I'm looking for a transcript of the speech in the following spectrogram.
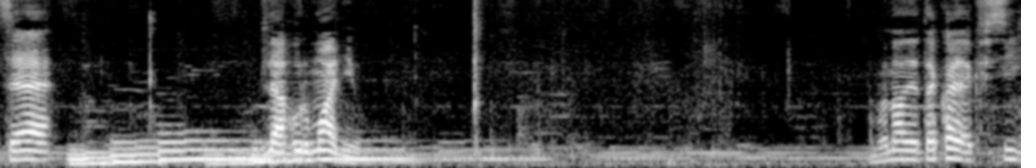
Це для гурманів. Вона не така, як всі.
